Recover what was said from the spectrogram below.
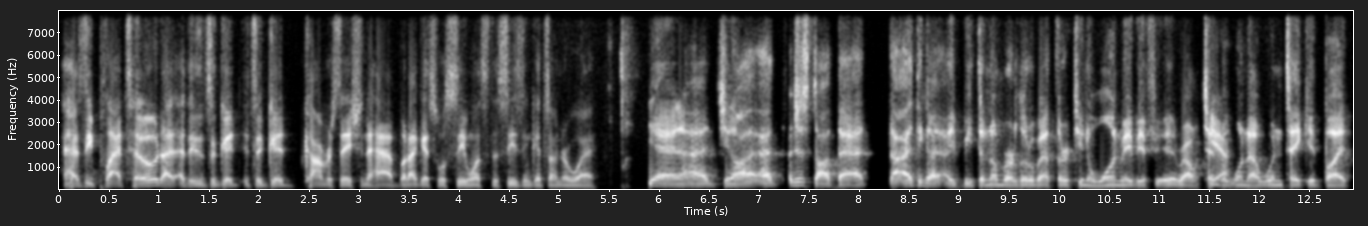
has he plateaued? I, I think it's a good it's a good conversation to have, but I guess we'll see once the season gets underway. Yeah, and I, you know, I, I just thought that I think I, I beat the number a little bit, thirteen to one. Maybe if around ten Yeah. to one, I wouldn't take it. But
